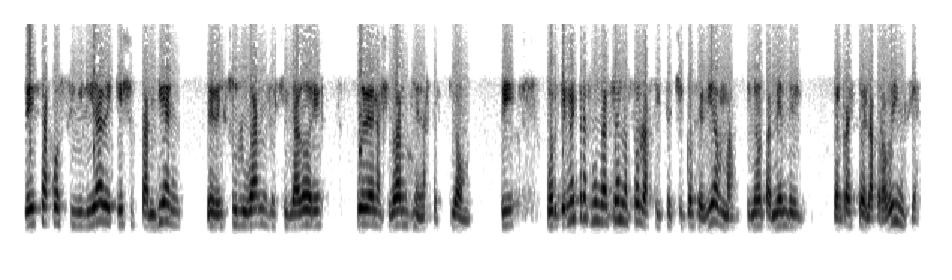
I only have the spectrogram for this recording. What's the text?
de esa posibilidad de que ellos también, desde su lugar los legisladores, puedan ayudarnos en la gestión, ¿sí? Porque nuestra fundación no solo asiste chicos de Viedma, sino también del resto de la provincia.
